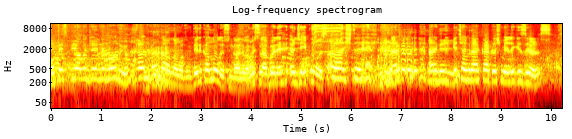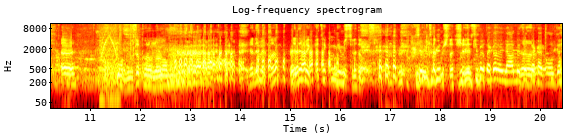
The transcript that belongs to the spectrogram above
O tespihi alınca eline ne oluyor? Yani ben de anlamadım. Delikanlı oluyorsun galiba. Mesela böyle önce ipne oluyorsun. Aa işte er, er, geçen gün erkek arkadaşım elle geziyoruz. Ee, korum lan. ne demek lan? Ne demek? Etek mi giymişsin adam? Şey mi takmışlar? Bugün Şerefsiz. küpe takar, yarın etek Ha. takar. Olacak.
